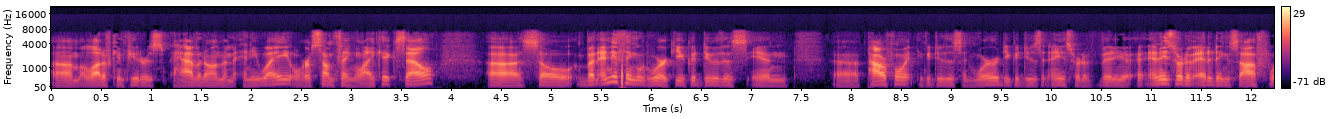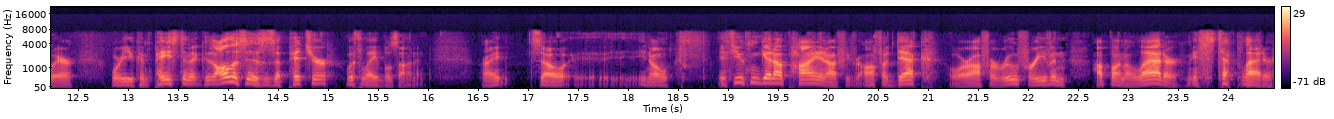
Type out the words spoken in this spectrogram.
Um, a lot of computers have it on them anyway, or something like Excel. Uh, so, but anything would work. You could do this in uh, PowerPoint. You could do this in Word. You could use any sort of video, any sort of editing software where you can paste in it. Because all this is is a picture with labels on it, right? So, you know, if you can get up high enough, off a deck or off a roof or even up on a ladder, a step ladder,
